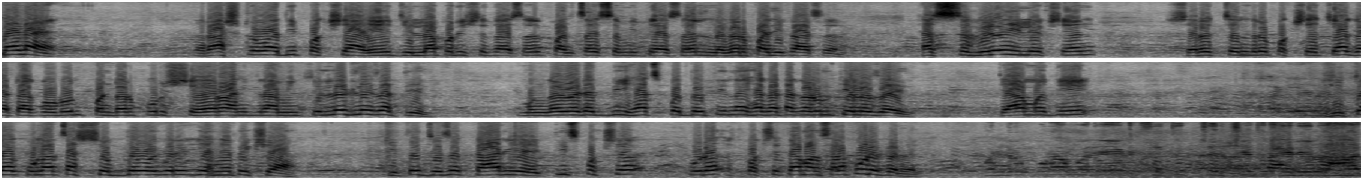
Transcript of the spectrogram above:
नाही नाही. राष्ट्रवादी पक्ष आहे जिल्हा परिषद असेल पंचायत समिती असेल नगरपालिका असेल ह्या सगळे इलेक्शन शरदचंद्र पक्षाच्या गटाकडून पंढरपूर शहर आणि ग्रामीणचे लढले जातील. मंगळवेड्यात बी ह्याच पद्धतीनं ह्या गटाकडून केलं जाईल. त्यामध्ये जिथं कुणाचा शब्द वगैरे घेण्यापेक्षा तिथं ज्याचं कार्य आहे तीच पक्ष पुढं पक्ष त्या माणसाला पुढे करेल. पंढरपुरामध्ये एक सतत चर्चेत राहिलेला आहात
